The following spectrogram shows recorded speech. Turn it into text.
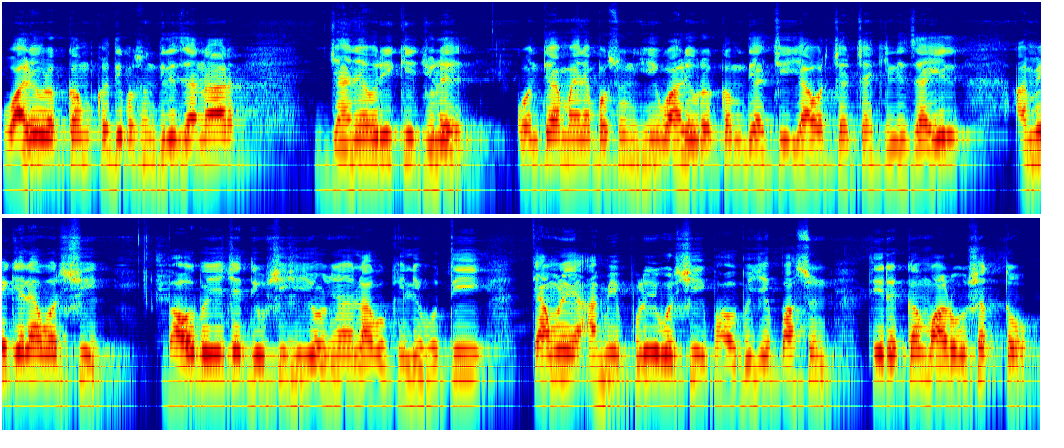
वाढीव रक्कम कधीपासून दिली जाणार? जानेवारी की जुलै? कोणत्या महिन्यापासून ही वाढीव रक्कम द्यायची यावर चर्चा केली जाईल. आम्ही गेल्या वर्षी भाऊबीजेच्या दिवशी ही योजना लागू केली होती त्यामुळे आम्ही पुढील वर्षी भाऊबीजेपासून ती रक्कम वाढवू शकतो.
